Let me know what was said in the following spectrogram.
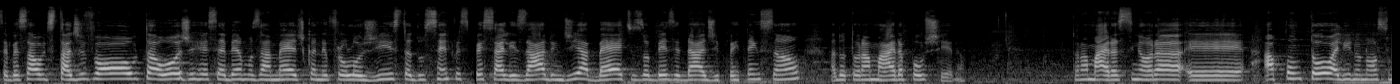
CB Saúde está de volta. Hoje recebemos a médica nefrologista do Centro Especializado em Diabetes, Obesidade e Hipertensão, a doutora Mayra Polcheira. Doutora Mayra, a senhora é, apontou ali no nosso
